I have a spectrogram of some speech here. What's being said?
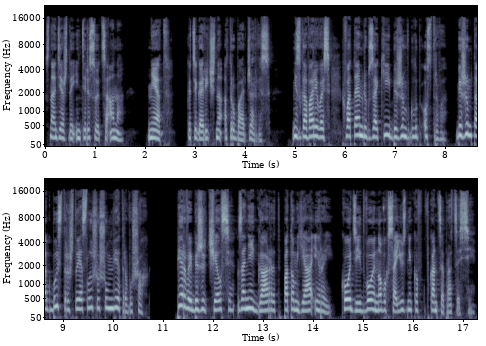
С надеждой интересуется она. «Нет», — категорично отрубает Джервис. Не сговариваясь, хватаем рюкзаки и бежим вглубь острова. Бежим так быстро, что я слышу шум ветра в ушах. Первой бежит Челси, за ней Гаррет, потом я и Рэй. Коди и двое новых союзников в конце процессии.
